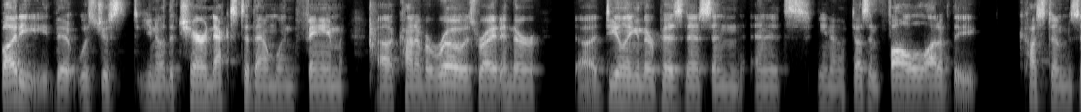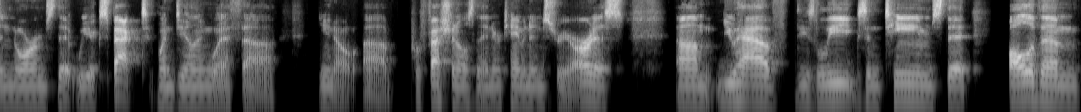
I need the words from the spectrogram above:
buddy that was just, you know, the chair next to them when fame uh, kind of arose, right? And they're uh, dealing in their business, and and it's, you know, doesn't follow a lot of the customs and norms that we expect when dealing with, uh, you know, uh, professionals in the entertainment industry or artists. Um, you have these leagues and teams that all of them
